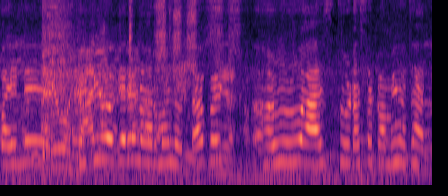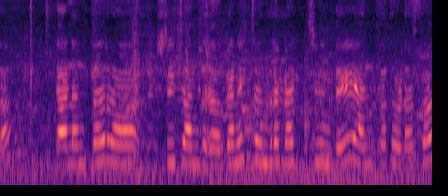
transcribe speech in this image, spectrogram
पहिले बी वगैरे नॉर्मल होता बट हळूहळू आज थोडासा कमी झाला. त्यानंतर श्री चंद्र गणेश चंद्रकांत शिंदे यांचं थोडंसं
